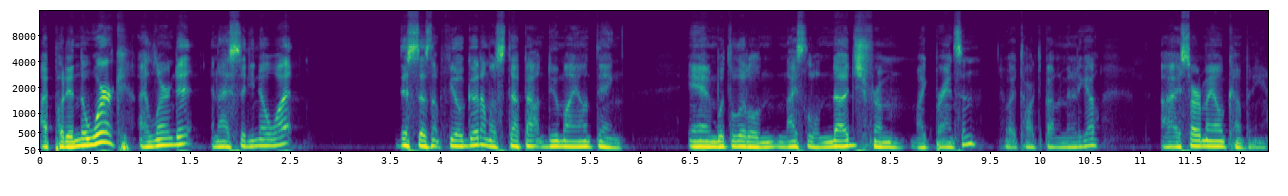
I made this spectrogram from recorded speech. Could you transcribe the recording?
I put in the work. I learned it. And I said, you know what? This doesn't feel good. I'm going to step out and do my own thing. And with a little nice little nudge from Mike Branson, who I talked about a minute ago, I started my own company.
